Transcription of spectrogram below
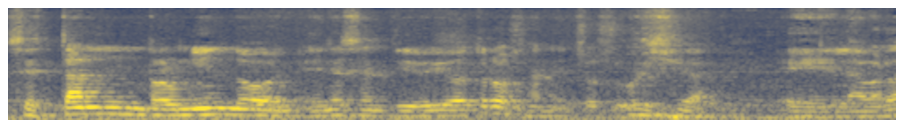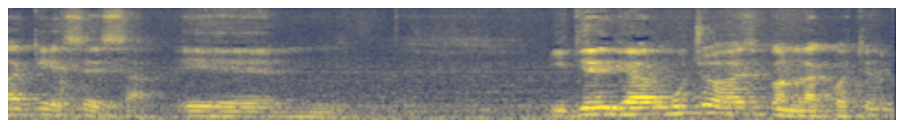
se están reuniendo en, ese sentido y otros han hecho su vida. Eh, la verdad que es esa. y tienen que ver mucho a veces con las cuestiones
